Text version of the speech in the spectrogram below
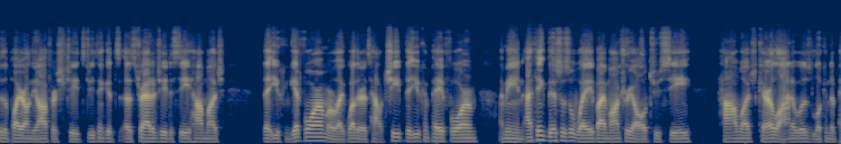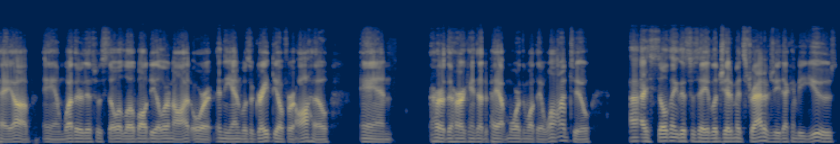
to the player on the offer sheets? Do you think it's a strategy to see how much that you can get for him or like whether it's how cheap that you can pay for him. I mean, I think this was a way by Montreal to see how much Carolina was looking to pay up and whether this was still a lowball deal or not, or in the end was a great deal for Aho and her the Hurricanes had to pay up more than what they wanted to. I still think this is a legitimate strategy that can be used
